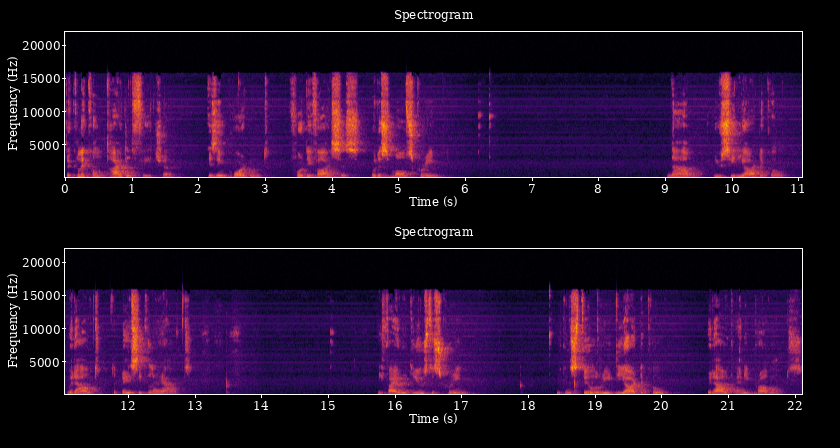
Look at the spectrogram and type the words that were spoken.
The click on title feature is important for devices with a small screen. Now you see the article without the basic layout. If I reduce the screen, you can still read the article without any problems.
